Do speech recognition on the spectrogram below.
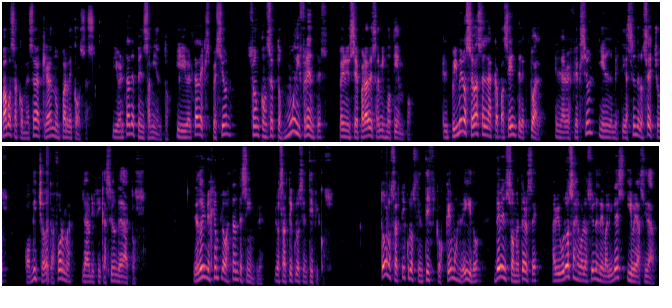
Vamos a comenzar aclarando un par de cosas. Libertad de pensamiento y libertad de expresión son conceptos muy diferentes, pero inseparables al mismo tiempo. El primero se basa en la capacidad intelectual, en la reflexión y en la investigación de los hechos, o dicho de otra forma, la verificación de datos. Les doy un ejemplo bastante simple, los artículos científicos. Todos los artículos científicos que hemos leído deben someterse a rigurosas evaluaciones de validez y veracidad,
